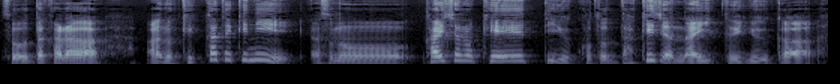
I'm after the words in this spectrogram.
そう、だから、あの、結果的に、その、会社の経営っていうことだけじゃないというか、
